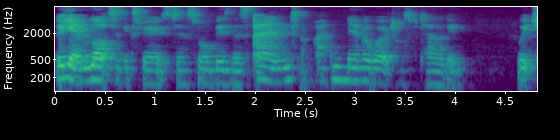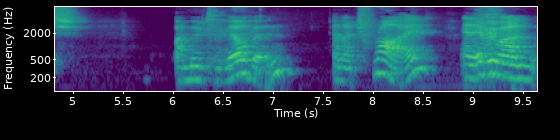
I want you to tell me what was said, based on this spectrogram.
But yeah, lots of experience to a small business, and I'd never worked hospitality, which I moved to Melbourne and I tried, and everyone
